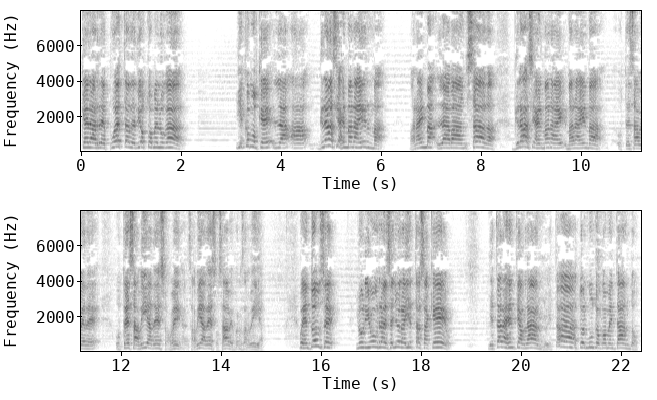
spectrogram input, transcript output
que la respuesta de Dios tome lugar. Y es como que la, ah, gracias hermana Irma, hermana Irma, la avanzada, gracias hermana, hermana Irma, usted sabe de, usted sabía de eso, venga, sabía de eso, sabe, pero sabía. Pues entonces, gloria y al Señor, ahí está saqueo, y está la gente hablando, y está todo el mundo comentando.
